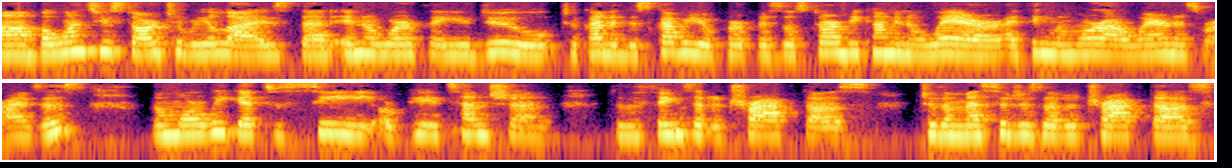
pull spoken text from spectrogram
Uh, but once you start to realize that inner work that you do to kind of discover your purpose, or start becoming aware, I think the more our awareness rises, the more we get to see or pay attention to the things that attract us, to the messages that attract us,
